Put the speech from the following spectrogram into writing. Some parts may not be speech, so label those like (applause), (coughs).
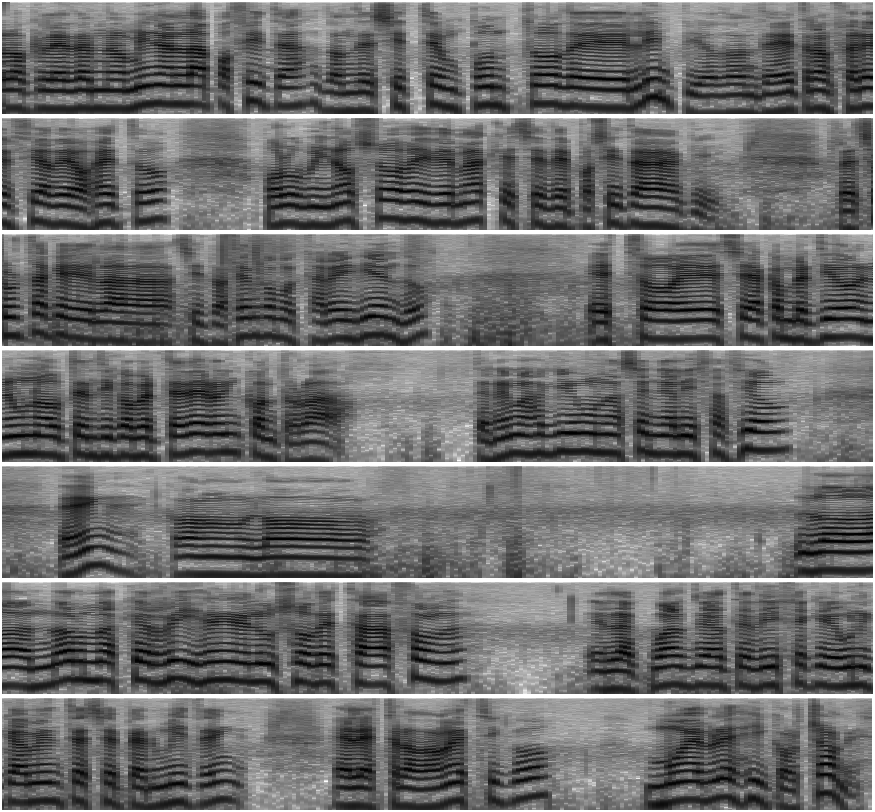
lo que le denominan la pocita, donde existe un punto de limpio, donde hay transferencia de objetos voluminosos y demás que se depositan aquí. Resulta que la situación, como estaréis viendo, esto se ha convertido en un auténtico vertedero incontrolado. Tenemos aquí una señalización ¿eh? con las normas que rigen el uso de esta zona en la cual ya te dice que únicamente se permiten electrodomésticos, muebles y colchones.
